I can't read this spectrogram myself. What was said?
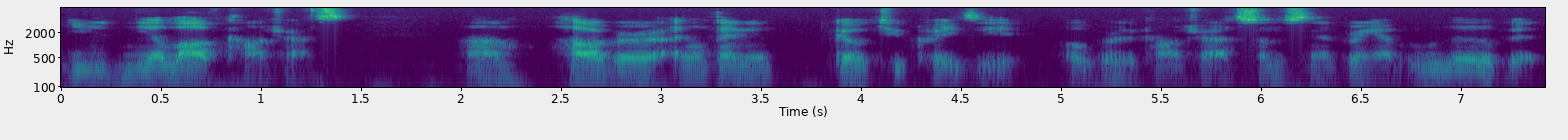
you need a lot of contrast. Um, however, I don't think I need to go too crazy over the contrast, so I'm just going to bring up a little bit.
